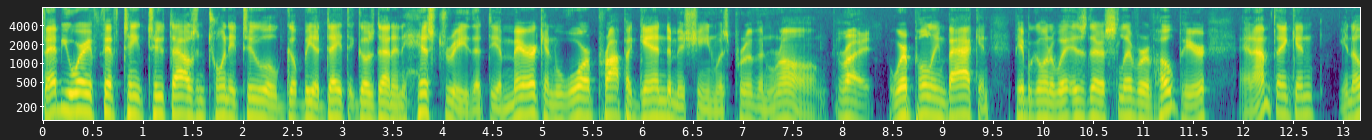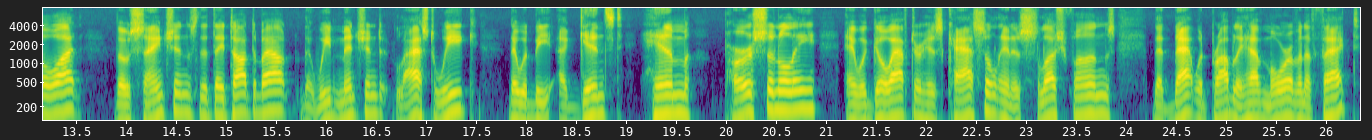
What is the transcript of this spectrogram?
February 15th, 2022 will go, be a date that goes down in history that the American war propaganda machine was proven wrong. Right. We're pulling back, and people are going, well, is there a sliver of hope here? And I'm thinking, you know what? Those sanctions that they talked about, that we mentioned last week, that would be against him personally and would go after his castle and his slush funds, that that would probably have more of an effect.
